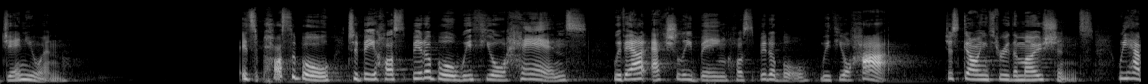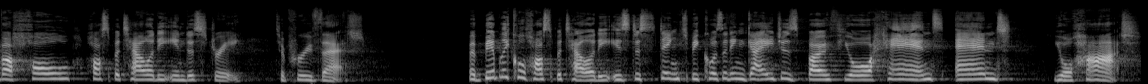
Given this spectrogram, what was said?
genuine. It's possible to be hospitable with your hands without actually being hospitable with your heart, just going through the motions. We have a whole hospitality industry to prove that. But biblical hospitality is distinct because it engages both your hands and your heart.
